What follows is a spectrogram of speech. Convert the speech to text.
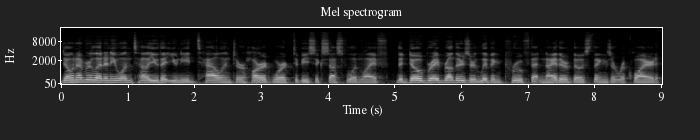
Don't ever let anyone tell you that you need talent or hard work to be successful in life. The Dobre brothers are living proof that neither of those things are required.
